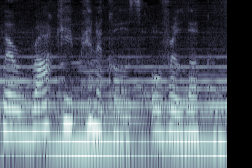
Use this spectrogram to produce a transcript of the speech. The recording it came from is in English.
where rocky pinnacles overlook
